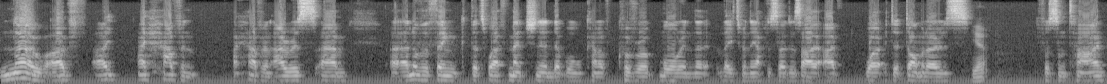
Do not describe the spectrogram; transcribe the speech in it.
no I've I I haven't I haven't I was um another thing that's worth mentioning that we'll kind of cover up more in the later in the episode is I I've worked at Domino's Yeah. for some time.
